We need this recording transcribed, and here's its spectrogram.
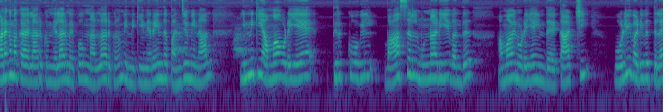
வணக்கம் அக்கா எல்லாருக்கும். எல்லாரும் எப்பவும் நல்லா இருக்கணும். இன்னைக்கு நிறைந்த பஞ்சமி நாள். இன்னைக்கு அம்மாவுடைய திருக்கோவில் வாசல் முன்னாடியே வந்து அம்மாவினுடைய இந்த காட்சி ஒளி வடிவத்தில்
